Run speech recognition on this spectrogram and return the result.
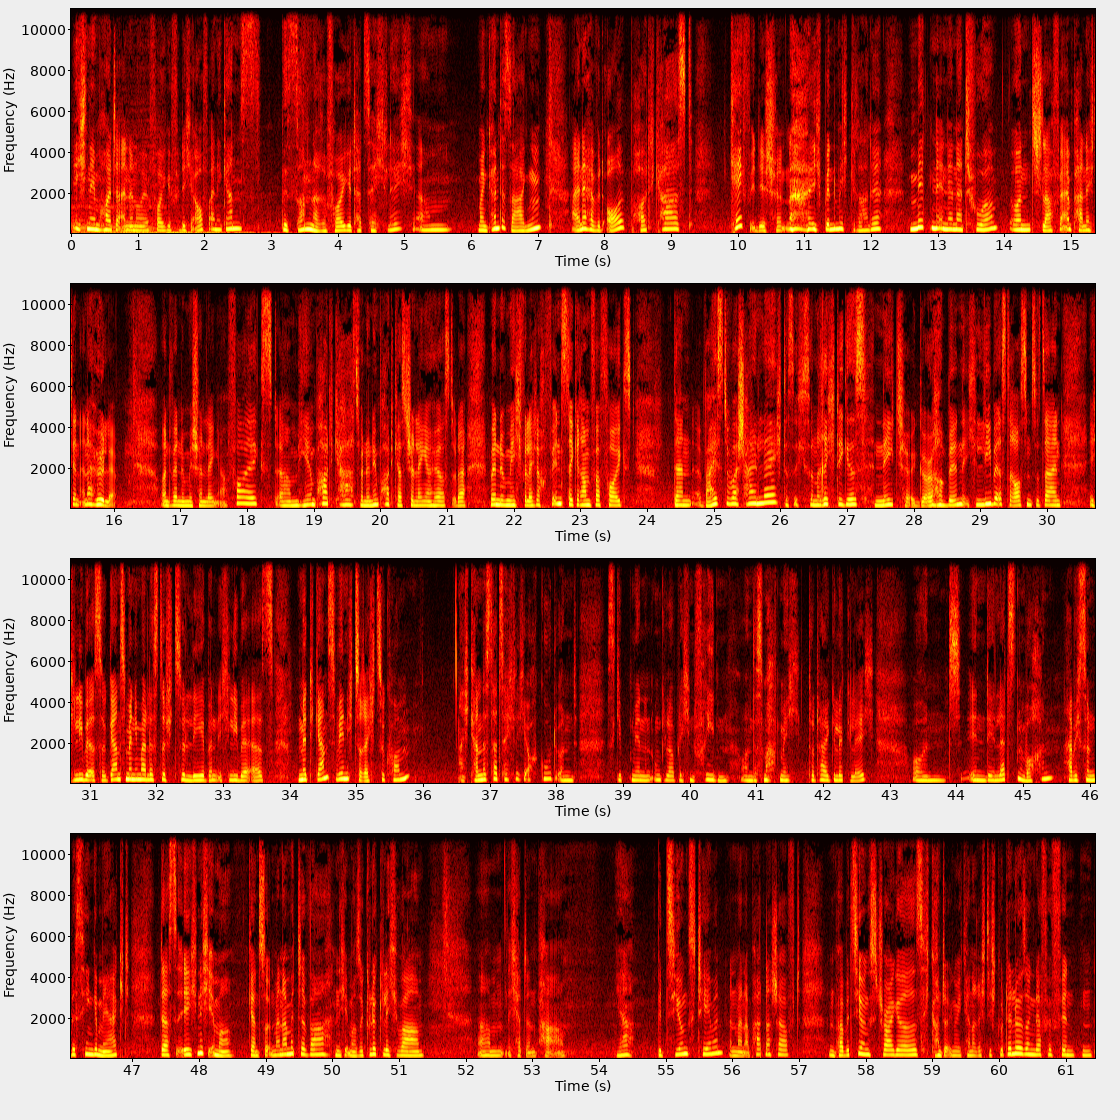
Ich nehme heute eine neue Folge für dich auf, eine ganz besondere Folge tatsächlich. Ähm, man könnte sagen, eine Have It All Podcast Cave Edition. Ich bin nämlich gerade mitten in der Natur und schlafe ein paar Nächte in einer Höhle. Und wenn du mich schon länger folgst, ähm, hier im Podcast, wenn du den Podcast schon länger hörst oder wenn du mich vielleicht auch auf Instagram verfolgst, dann weißt du wahrscheinlich, dass ich so ein richtiges Nature Girl bin. Ich liebe es draußen zu sein. Ich liebe es so ganz minimalistisch zu leben. Ich liebe es mit ganz wenig zurechtzukommen. Ich kann das tatsächlich auch gut und es gibt mir einen unglaublichen Frieden und das macht mich total glücklich. Und in den letzten Wochen habe ich so ein bisschen gemerkt, dass ich nicht immer ganz so in meiner Mitte war, nicht immer so glücklich war. Ähm, ich hatte ein paar ja, Beziehungsthemen in meiner Partnerschaft, ein paar Beziehungsstruggles. Ich konnte irgendwie keine richtig gute Lösung dafür finden.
